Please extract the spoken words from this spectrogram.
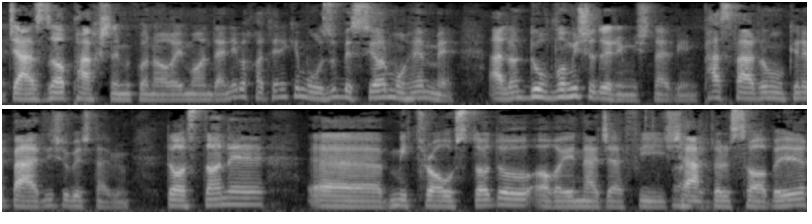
جذاب پخش نمی‌کنه آقای ماندنی به خاطر اینکه موضوع بسیار مهمه. الان دومیشو داریم میشنویم. پس فردا ممکنه بعدیشو بشنویم. داستان میترا استاد و آقای نجفی شهردار سابق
